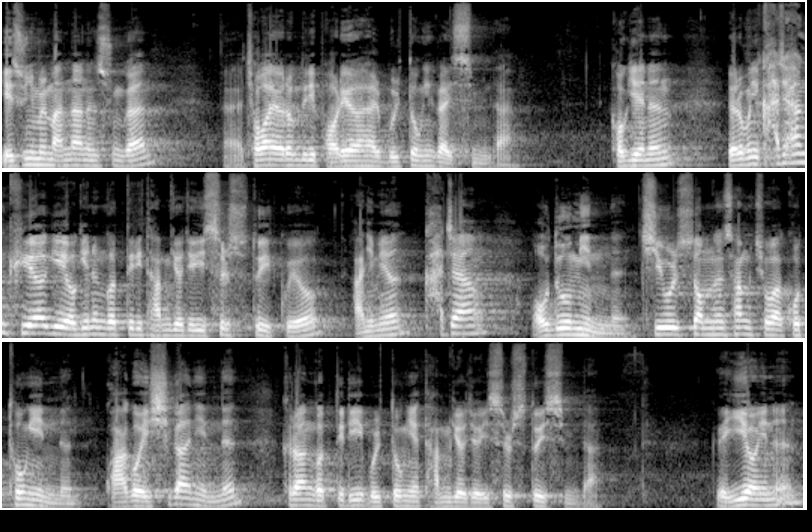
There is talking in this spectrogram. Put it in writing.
예수님을 만나는 순간 저와 여러분들이 버려야 할 물동이가 있습니다. 거기에는 여러분이 가장 귀하게 여기는 것들이 담겨져 있을 수도 있고요. 아니면 가장 어둠이 있는, 지울 수 없는 상처와 고통이 있는, 과거의 시간이 있는 그러한 것들이 물동이에 담겨져 있을 수도 있습니다. 이 여인은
